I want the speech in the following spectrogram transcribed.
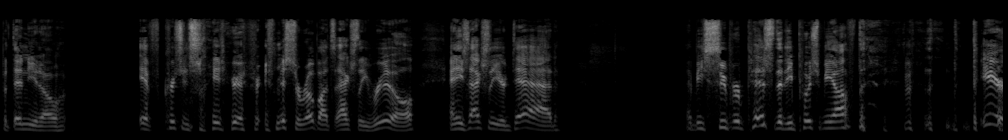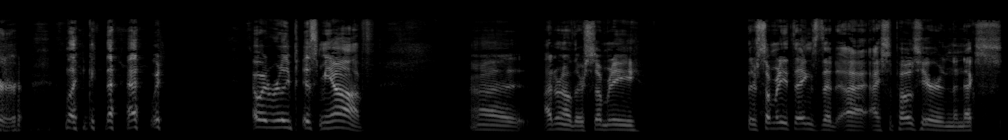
But then you know, if Christian Slater, if, if Mr. Robot's actually real and he's actually your dad, I'd be super pissed that he pushed me off the, the pier. Like that would that would really piss me off. Uh, I don't know. There's so many. There's so many things that uh, I suppose here in the next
